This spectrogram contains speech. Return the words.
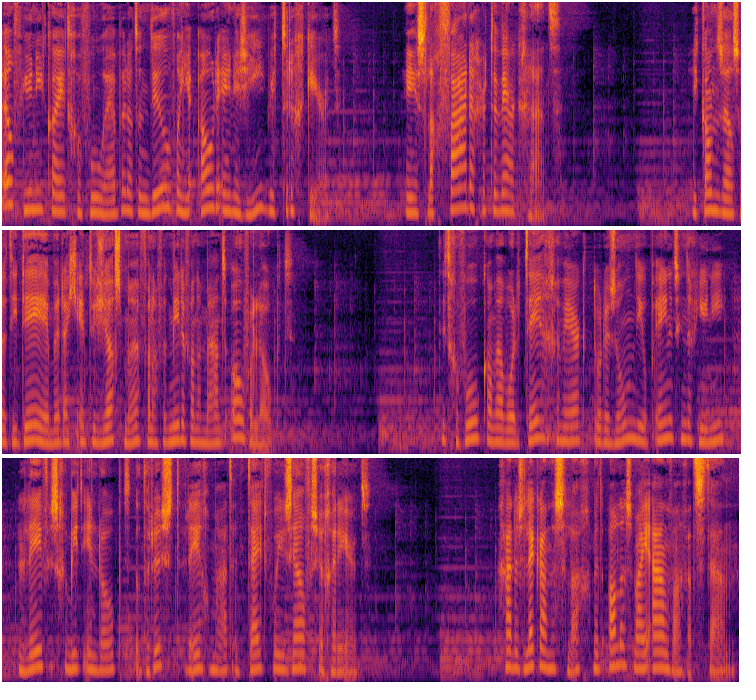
Op 11 juni kan je het gevoel hebben dat een deel van je oude energie weer terugkeert en je slagvaardiger te werk gaat. Je kan zelfs het idee hebben dat je enthousiasme vanaf het midden van de maand overloopt. Dit gevoel kan wel worden tegengewerkt door de zon die op 21 juni een levensgebied inloopt dat rust, regelmaat en tijd voor jezelf suggereert. Ga dus lekker aan de slag met alles waar je aan van gaat staan.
